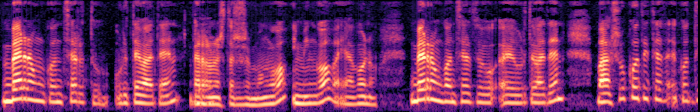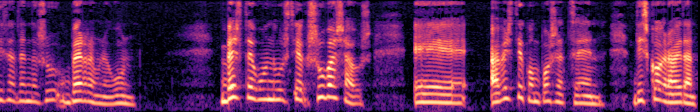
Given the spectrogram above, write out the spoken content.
berreun kontzertu urte baten, berreun ez dozu emongo, imingo, baina, bueno, berreun kontzertu eh, urte baten, ba, kotiza- kotizaten dozu berreun egun. Beste egun guztiak, zu basauz, e, abesti komposatzen, disko grabetan.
